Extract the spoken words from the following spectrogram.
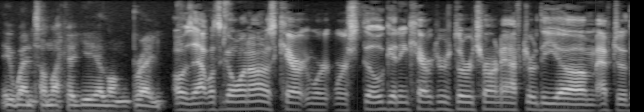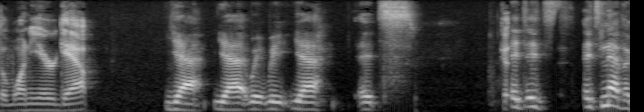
it went on like a year long break. Oh, is that what's going on? Is char- we're, we're still getting characters to return after the um after the one year gap? Yeah, yeah, we, we yeah, it's it, it's it's never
